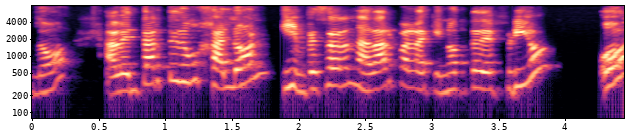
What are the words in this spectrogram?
¿no? Aventarte de un jalón y empezar a nadar para que no te dé frío o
